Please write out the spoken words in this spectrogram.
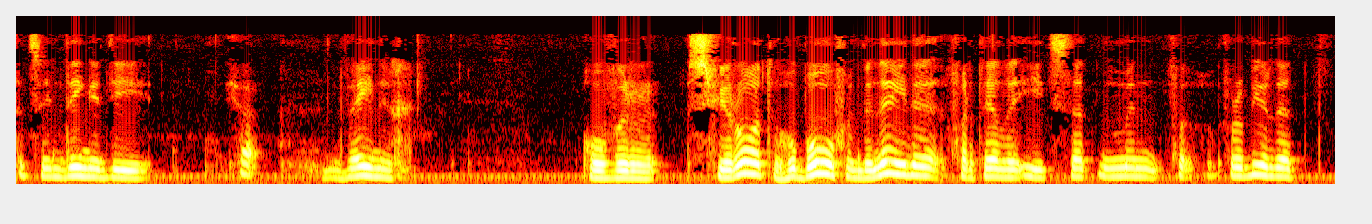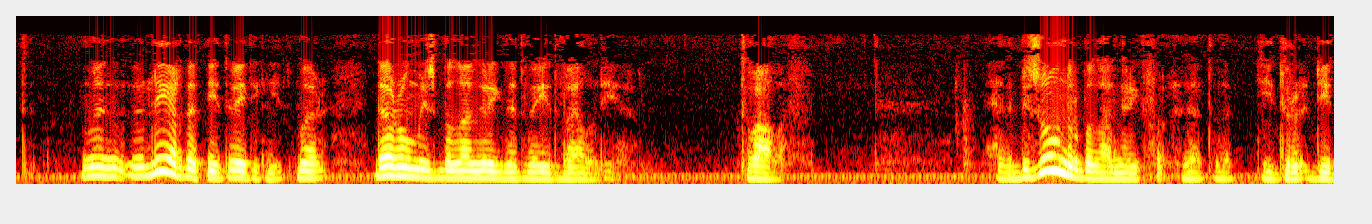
dat zijn dingen die, weinig over sferot, boven, beneden, vertellen iets, dat men probeert dat, men leert dat niet, weet ik niet, maar daarom is het belangrijk dat wij het wel leren. Twaalf. En het bijzonder belangrijk, dat, die, die,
